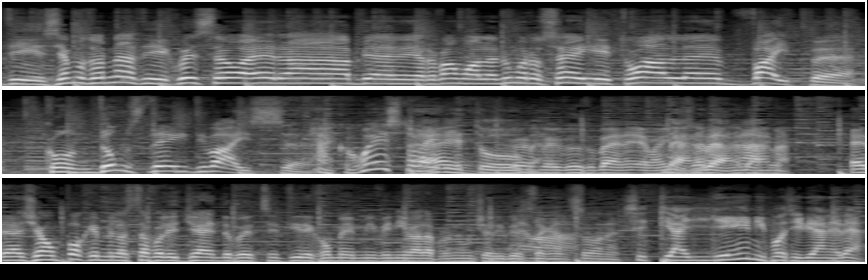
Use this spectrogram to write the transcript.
Tornati, siamo tornati. Questo era. Eravamo alla numero 6, Etoile Vibe con Doomsday Device. Ecco, questo l'hai Eh, detto. eh, bene. mi è venuto bene. eh, ma io Bene, bene, allenato. bene, Era già un po' che me lo stavo leggendo per sentire come mi veniva la pronuncia di questa Eh, canzone. Se ti alieni, poi ti viene bene.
